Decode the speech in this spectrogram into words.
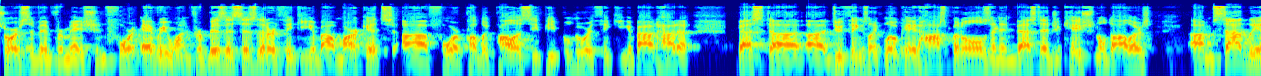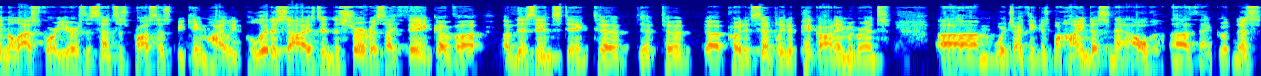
source of information for everyone, for businesses that are thinking about markets, uh, for public policy people who are thinking about how to best uh, uh, do things like locate hospitals and invest educational dollars. Um, sadly, in the last four years, the census process became highly politicized in the service, I think, of uh, of this instinct to to, to uh, put it simply, to pick on immigrants um, which I think is behind us now, uh, thank goodness.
